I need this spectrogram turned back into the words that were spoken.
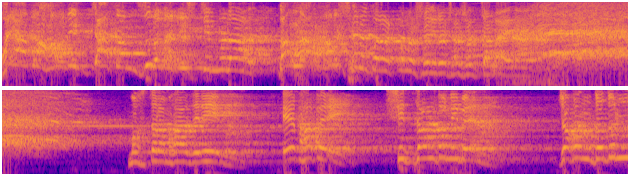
ভয়াবহ নির্যাতন, জুলুমের স্টিমুলার বাংলার মানুষের উপর কোন স্বৈর শাসক চালায় না। মোহতারাম হাজিরিন, এভাবে সিদ্ধান্ত নিবেন, যখন দোদুল্য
